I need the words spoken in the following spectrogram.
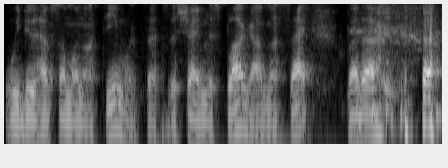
we do have some on our team. That's a shameless plug, I must say. But uh,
